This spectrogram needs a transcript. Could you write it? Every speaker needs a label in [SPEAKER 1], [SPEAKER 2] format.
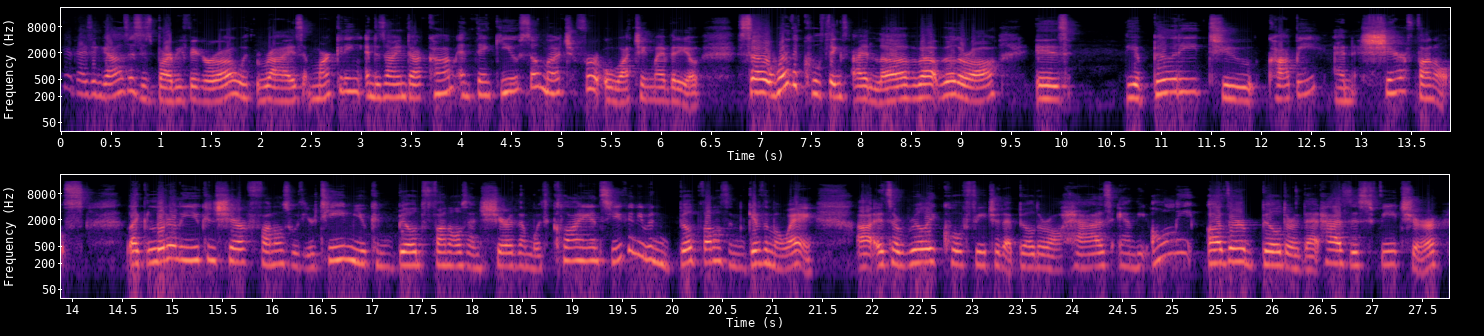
[SPEAKER 1] Hey there guys and gals, this is Barbie Figueroa with Rise Marketing and Design.com and thank you so much for watching my video. So one of the cool things I love about Builderall is the ability to copy and share funnels. Like literally you can share funnels with your team, you can build funnels and share them with clients, you can even build funnels and give them away. Uh, it's a really cool feature that Builderall has and the only other builder that has this feature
